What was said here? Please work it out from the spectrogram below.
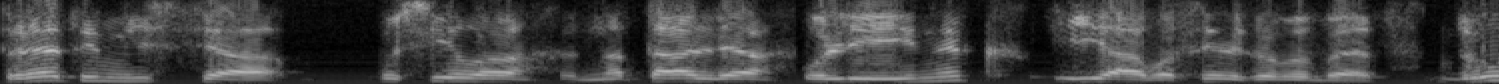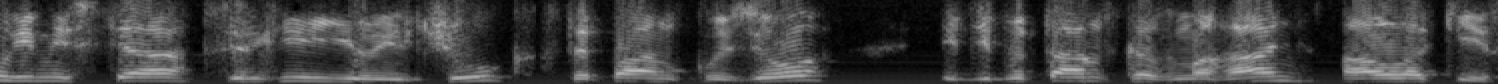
Третє місця посіла Наталя Олійник і я, Василь Горобець. Другі місця Сергій Юрійчук, Степан Кузьо і дебютантка змагань Алла Кіс.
